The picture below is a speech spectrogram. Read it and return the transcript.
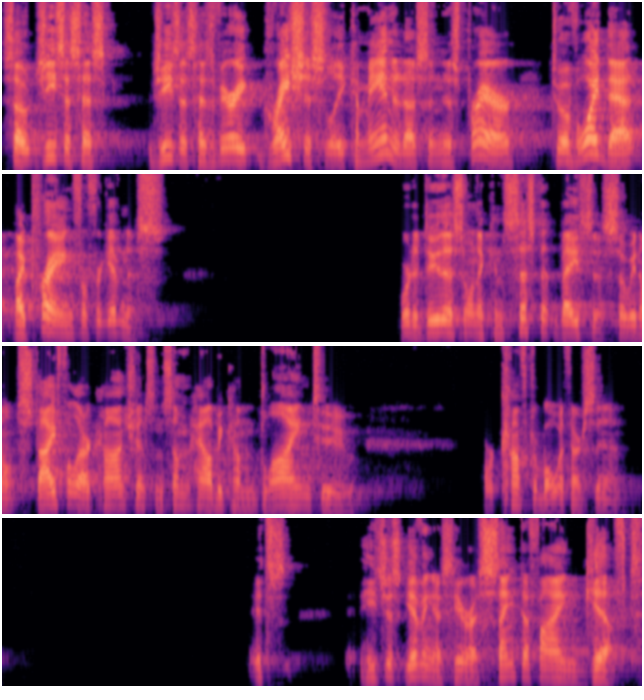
So Jesus has, Jesus has very graciously commanded us in this prayer to avoid that by praying for forgiveness. We're to do this on a consistent basis so we don't stifle our conscience and somehow become blind to or comfortable with our sin. It's, he's just giving us here a sanctifying gift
